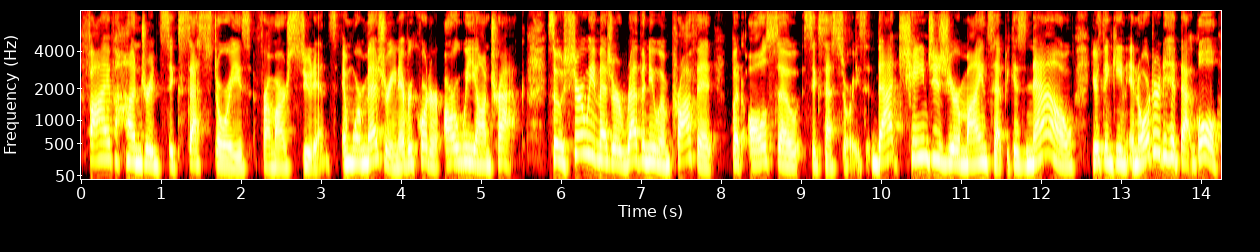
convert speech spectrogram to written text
500 success stories from our students. And we're measuring every quarter, are we on track? So sure, we measure revenue and profit, but also success stories. That changes your mindset because now you're thinking, in order to hit that goal,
